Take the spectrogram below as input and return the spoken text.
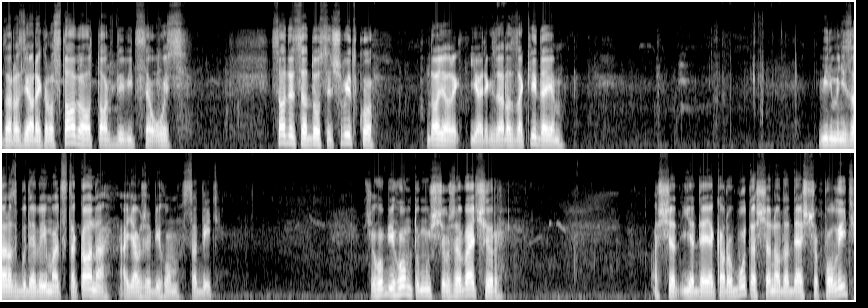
Зараз Ярик розставив, отак, дивіться, ось. Садиться досить швидко. Да, Ярик, Ярик, зараз закидаємо. Він мені зараз буде виймати стакана, а я вже бігом садить. Чого бігом? Тому що вже вечір, а ще є деяка робота, ще треба дещо полити.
